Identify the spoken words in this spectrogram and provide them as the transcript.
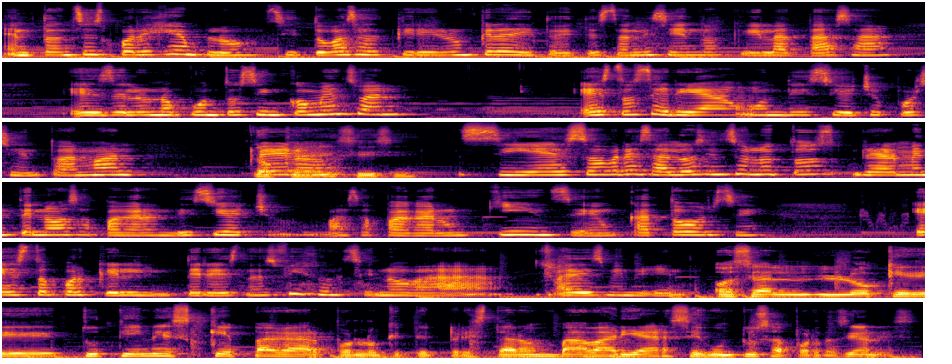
Entonces, por ejemplo, si tú vas a adquirir un crédito y te están diciendo que la tasa es del 1.5 mensual, esto sería un 18% anual. Pero si es sobre saldos insolutos, realmente no vas a pagar un 18, vas a pagar un 15, un 14 esto porque el interés no es fijo, sino va, va disminuyendo. O sea, lo que tú tienes que pagar por lo que te prestaron va a variar según tus aportaciones.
